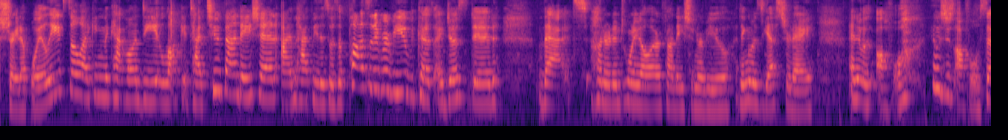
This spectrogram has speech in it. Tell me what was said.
straight up oily. Still liking the Kat Von D Lock It Tattoo Foundation. I'm happy this was a positive review because I just did that $120 foundation review. I think it was yesterday and it was awful. It was just awful. So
